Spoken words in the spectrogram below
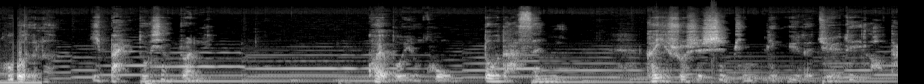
获得了一百多项专利。快播用户多达三亿，可以说是视频领域的绝对老大。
